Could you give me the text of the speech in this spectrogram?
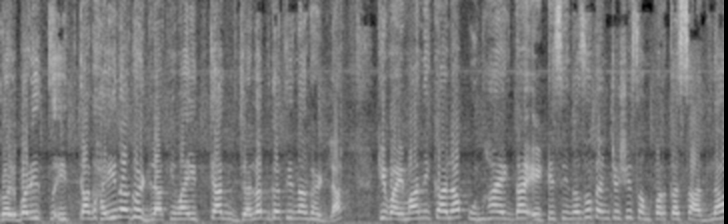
गडबडीत इतका घाईनं घडला किंवा इतक्या जलद गतीनं घडला की वैमानिकाला पुन्हा एकदा ए टी सीनं जो त्यांच्याशी संपर्क साधला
